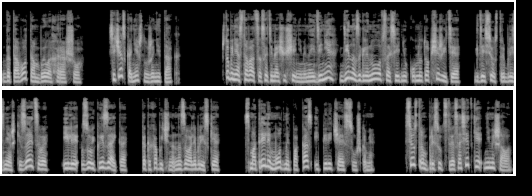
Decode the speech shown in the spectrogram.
До того там было хорошо. Сейчас, конечно, уже не так. Чтобы не оставаться с этими ощущениями наедине, Дина заглянула в соседнюю комнату общежития, где сестры-близняшки Зайцевы, или Зойка и Зайка, как их обычно называли близкие, смотрели модный показ и пили чай с сушками. Сестрам присутствие соседки не мешало.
